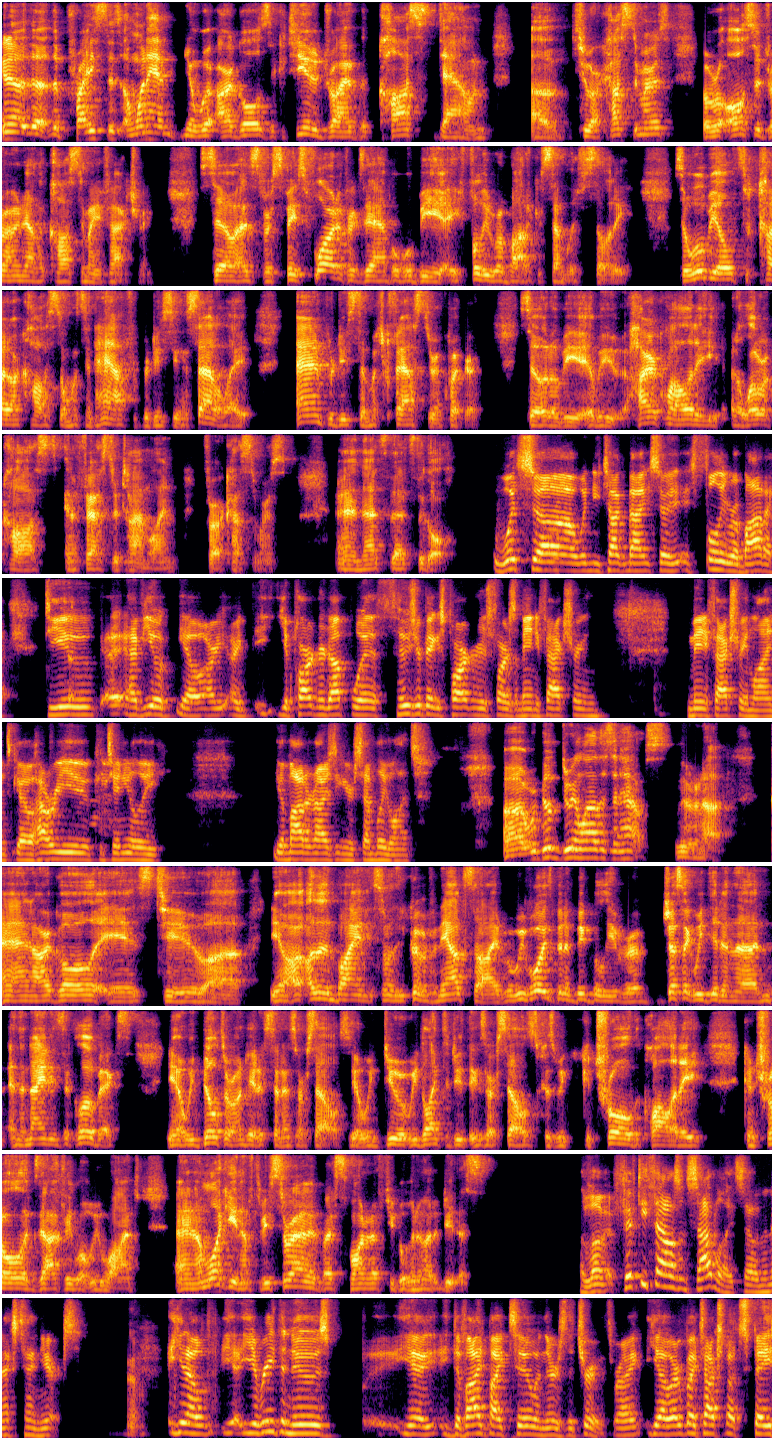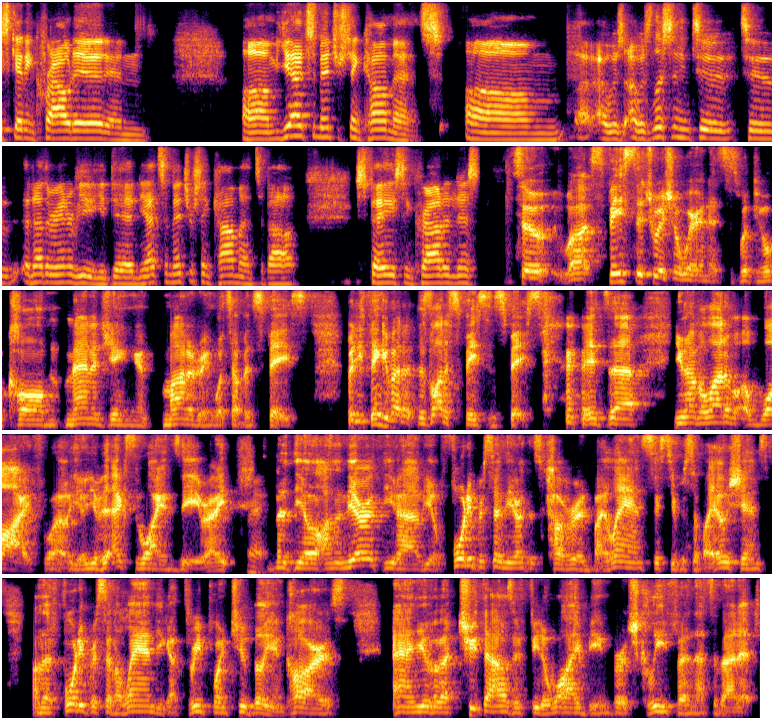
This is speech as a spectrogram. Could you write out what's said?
You know the the prices on one hand you know our goal is to continue to drive the costs down of to our customers but we're also driving down the cost of manufacturing. So as for space florida for example will be a fully robotic assembly facility. So we'll be able to cut our costs almost in half for producing a satellite and produce them much faster and quicker. So it'll be it'll be higher quality at a lower cost and a faster timeline for our customers. And that's that's the goal what's uh when you talk about so it's fully robotic. Do you uh, have you you know are, are you partnered up with who's your biggest partner as far as the manufacturing manufacturing lines go? How are you continually you modernizing your assembly lines? Uh, we're doing a lot of this in house believe it or not and our goal is to uh, you know other than buying some of the equipment from the outside but we've always been a big believer just like we did in the in the 90s at Globix. you know we built our own data centers ourselves you know we do we'd like to do things ourselves because we control the quality control exactly what we want and i'm lucky enough to be surrounded by smart enough people who know how to do this i love it 50000 satellites though in the next 10 years yeah. you know you, you read the news yeah, you divide by two and there's the truth, right? You know, everybody talks about space getting crowded and um, you had some interesting comments. Um, I, I, was I was listening to to another interview you did. And you had some interesting comments about space and crowdedness. So, uh, space situational awareness is what people call managing and monitoring what's up in space. But you think about it, there's a lot of space in space. it's uh, you have a lot of a Y for you, know, you have the X, Y, and Z, right? right? But you know, on the Earth, you have you know 40% of the Earth is covered by land, 60% by oceans. On that 40% of land, you got 3.2 billion cars, and you have about 2,000 feet of wide being Burj Khalifa, and that's about it.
